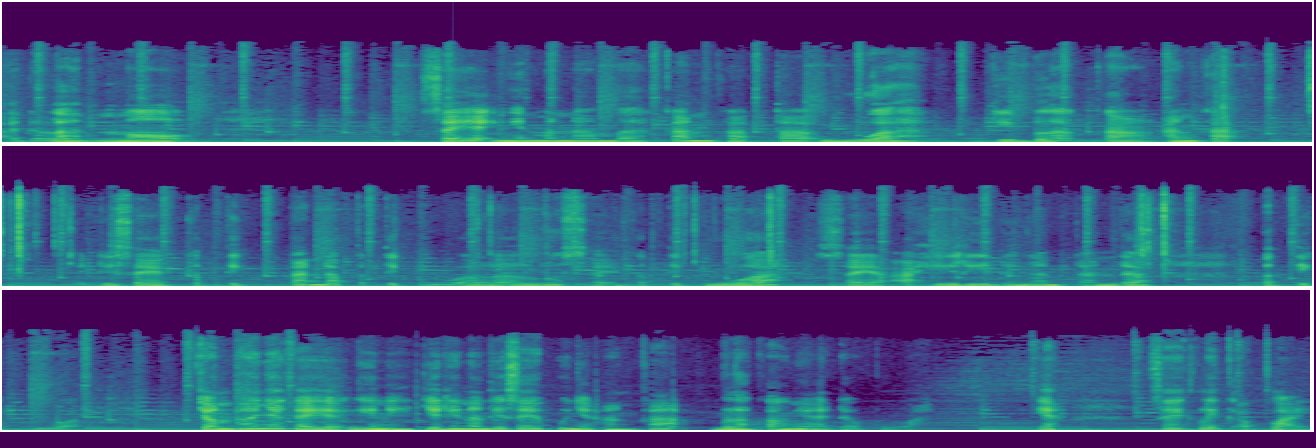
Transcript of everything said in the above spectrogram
adalah 0. Saya ingin menambahkan kata buah di belakang angka. Jadi saya ketik tanda petik dua, lalu saya ketik buah, saya akhiri dengan tanda petik dua. Contohnya kayak gini, jadi nanti saya punya angka, belakangnya ada buah ya. Saya klik apply.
